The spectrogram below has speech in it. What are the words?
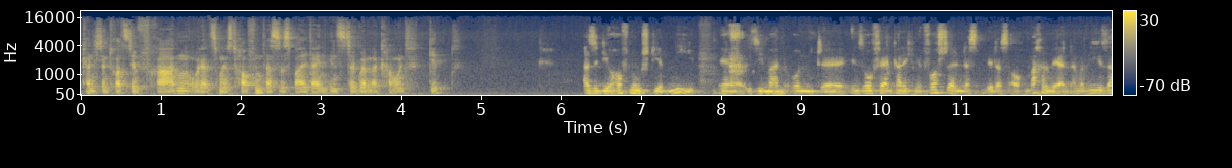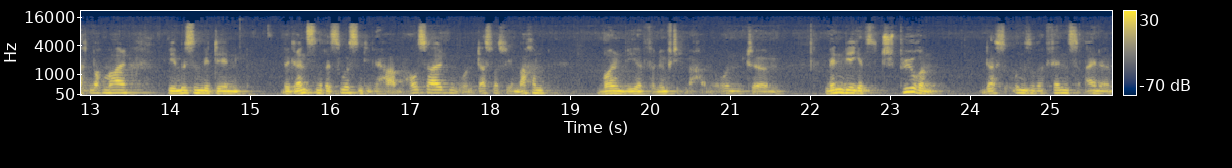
kann ich denn trotzdem fragen oder zumindest hoffen, dass es bald einen Instagram-Account gibt? Also die Hoffnung stirbt nie, Herr Siemann. Und äh, insofern kann ich mir vorstellen, dass wir das auch machen werden. Aber wie gesagt, nochmal, wir müssen mit den begrenzten Ressourcen, die wir haben, haushalten. Und das, was wir machen, wollen wir vernünftig machen. Und ähm, wenn wir jetzt spüren, dass unsere Fans eine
